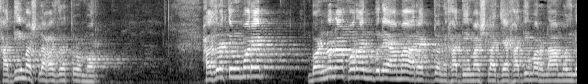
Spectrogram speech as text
খাদিম আসলা হজরত ওমর হজরত উমরে বর্ণনা করেন বলে আমার একজন খাদিম আসলা, যে খাদিমর নাম হইল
